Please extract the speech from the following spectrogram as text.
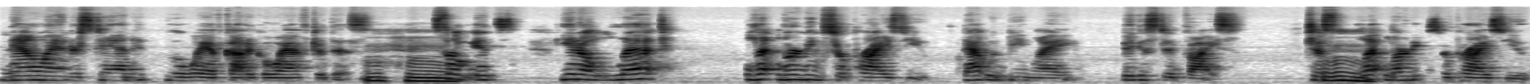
now i understand the way i've got to go after this Mm-hmm. so it's you know let let learning surprise you that would be my biggest advice just Mm. let learning surprise you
